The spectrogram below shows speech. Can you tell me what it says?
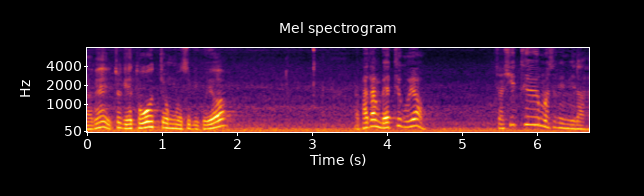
그 다음에 이쪽에 도어 쪽 모습이고요. 자, 바닥 매트고요. 자, 시트 모습입니다.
